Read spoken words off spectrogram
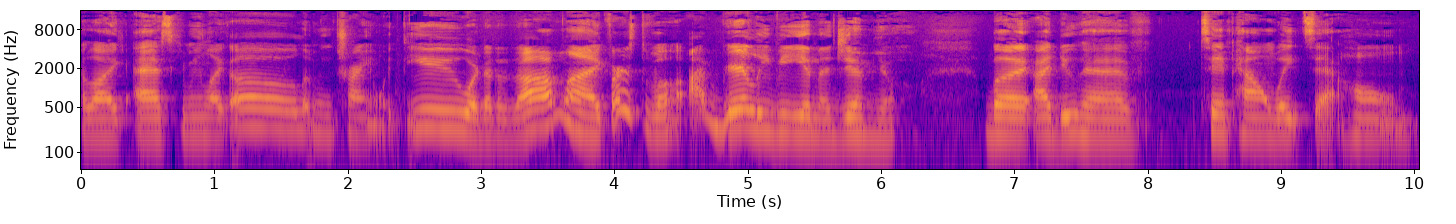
like asking me like, "Oh, let me train with you," or da da da. I'm like, first of all, I barely be in the gym, yo, but I do have ten pound weights at home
